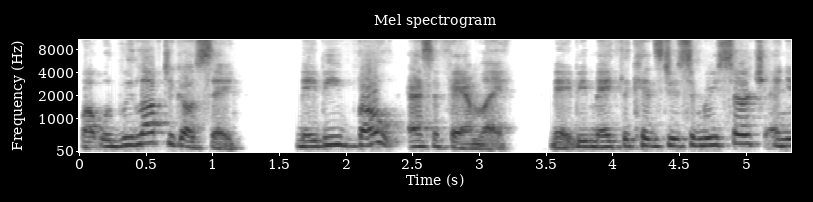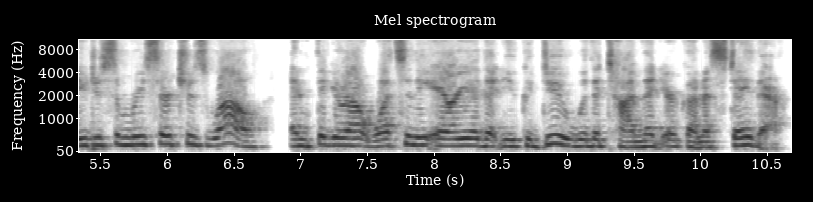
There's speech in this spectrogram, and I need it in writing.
What would we love to go see? Maybe vote as a family. Maybe make the kids do some research and you do some research as well and figure out what's in the area that you could do with the time that you're going to stay there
